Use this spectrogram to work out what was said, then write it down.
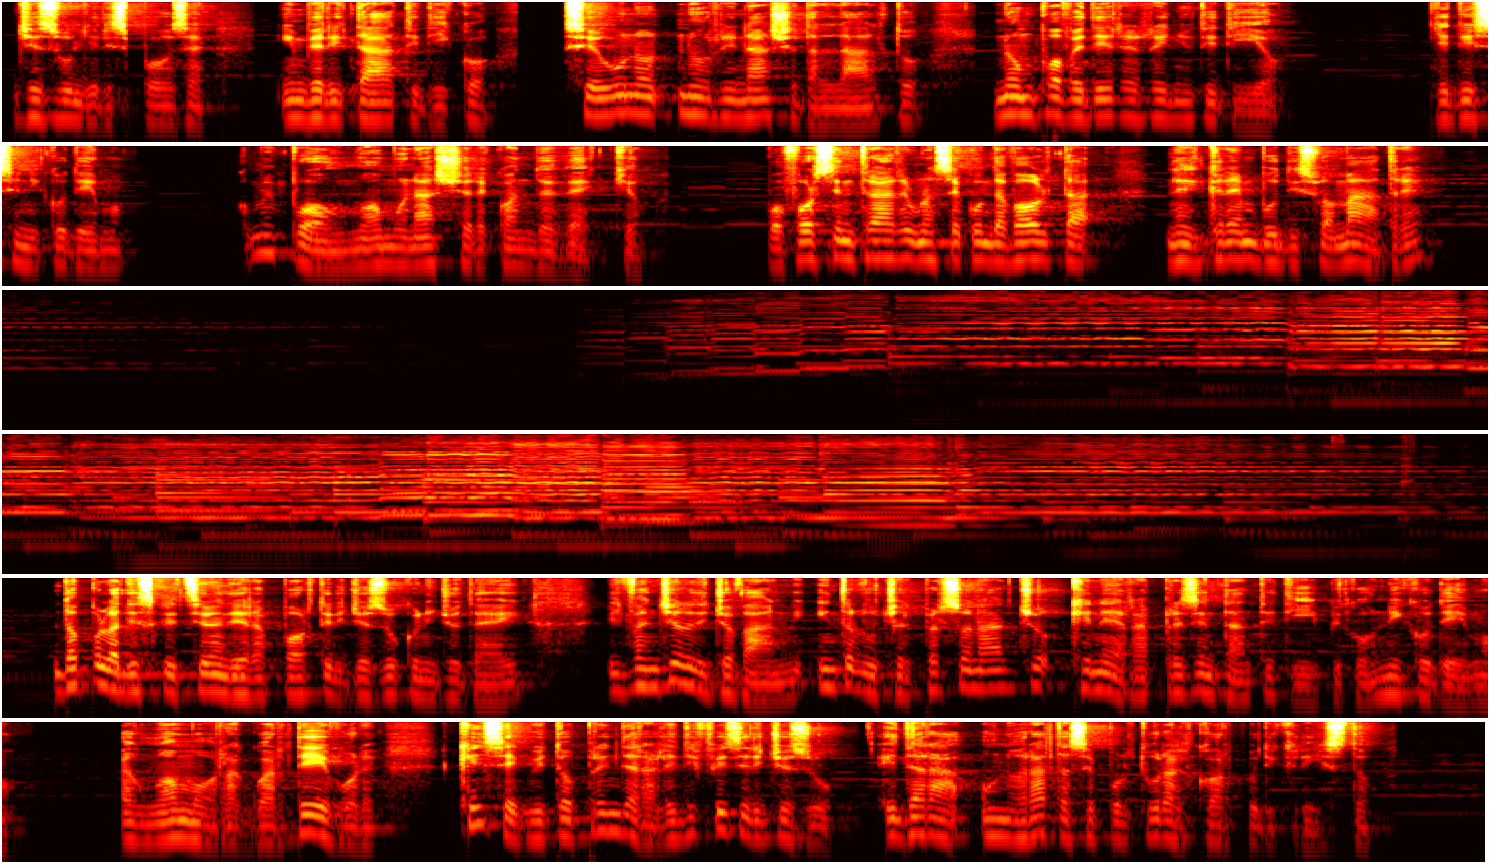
Gesù gli rispose, In verità ti dico, se uno non rinasce dall'alto, non può vedere il regno di Dio. Gli disse Nicodemo, Come può un uomo nascere quando è vecchio? Può forse entrare una seconda volta nel grembo di sua madre? Dopo la descrizione dei rapporti di Gesù con i giudei, il Vangelo di Giovanni introduce il personaggio che ne è rappresentante tipico, Nicodemo. È un uomo ragguardevole che in seguito prenderà le difese di Gesù e darà onorata sepoltura al corpo di Cristo.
